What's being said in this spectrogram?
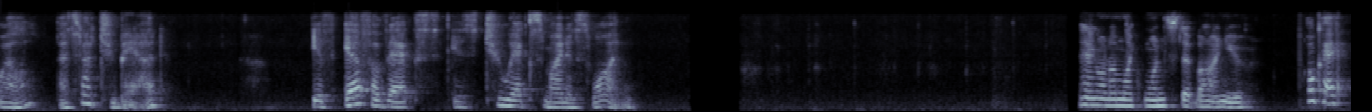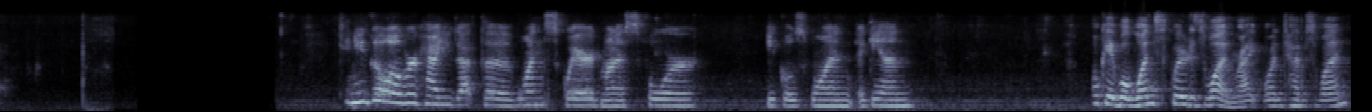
Well, that's not too bad. If f of x is 2x minus 1, Hang on, I'm like one step behind you. okay, Can you go over how you got the one squared minus four equals one again? okay, well, 1 squared is 1, right? 1 times 1?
